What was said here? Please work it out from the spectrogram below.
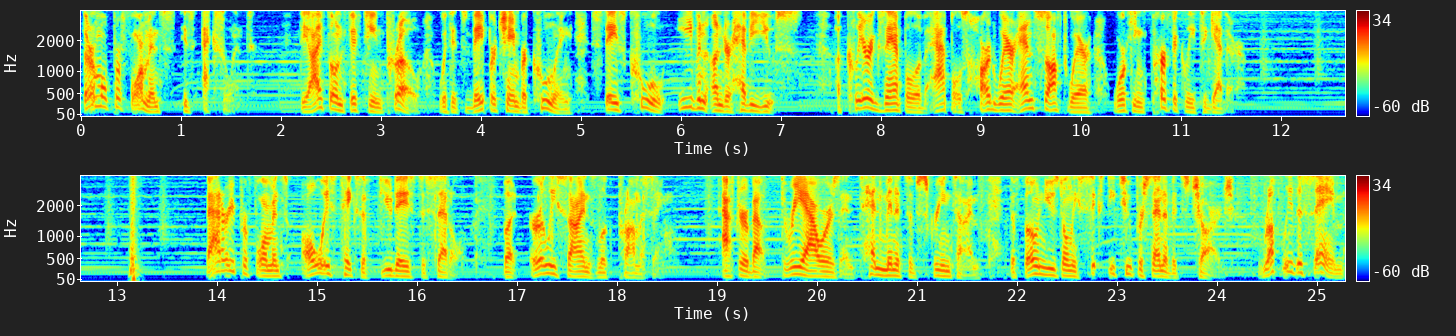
Thermal performance is excellent. The iPhone 15 Pro, with its vapor chamber cooling, stays cool even under heavy use, a clear example of Apple's hardware and software working perfectly together. Battery performance always takes a few days to settle, but early signs look promising. After about 3 hours and 10 minutes of screen time, the phone used only 62% of its charge, roughly the same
